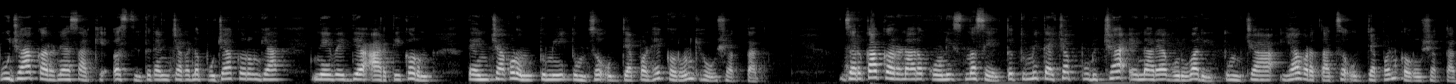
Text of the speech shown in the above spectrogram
पूजा करण्यासारखे असतील तर त्यांच्याकडनं पूजा करून घ्या नैवेद्य आरती करून त्यांच्याकडून तुम्ही तुमचं उद्यापन हे करून घेऊ शकतात. जर का करणारं कोणीच नसेल तर तुम्ही त्याच्या पुढच्या येणाऱ्या गुरुवारी तुमच्या ह्या व्रताचं उद्यापन करू शकतात.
